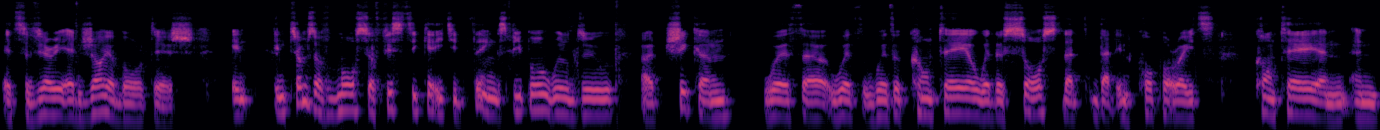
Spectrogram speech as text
it's a very enjoyable dish. In in terms of more sophisticated things, people will do uh, chicken with uh, with with a comté or with a sauce that that incorporates comté and, and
